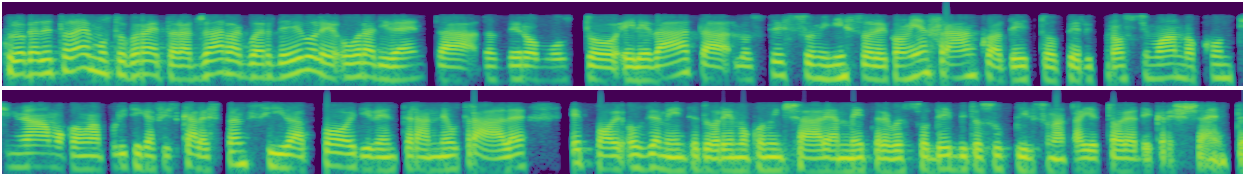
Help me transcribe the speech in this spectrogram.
Quello che ha detto lei è molto corretto, era già ragguardevole, ora diventa davvero molto elevata. Lo stesso ministro dell'economia Franco ha detto per il prossimo anno continuiamo con una politica fiscale espansiva, poi diventerà neutrale e poi ovviamente dovremo cominciare a mettere questo debito su PIL su una traiettoria decrescente.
